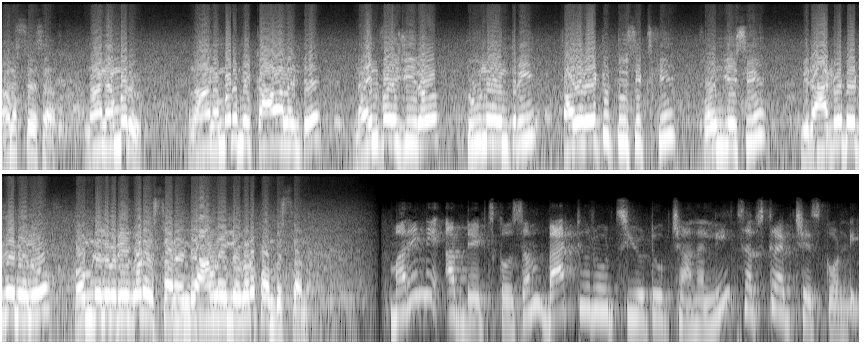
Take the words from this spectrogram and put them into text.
నమస్తే సార్. నా నెంబరు? నా నెంబర్ మీకు కావాలంటే nine five zero two nine three five eight two సిక్స్కి ఫోన్ చేసి మీరు ఆర్డర్ పెడితే నేను హోమ్ డెలివరీ కూడా ఇస్తానండి. ఆన్లైన్లో కూడా పంపిస్తాను. మరిన్ని అప్డేట్స్ కోసం బ్యాక్ టు రూట్స్ యూట్యూబ్ ఛానల్ని సబ్స్క్రైబ్ చేసుకోండి.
